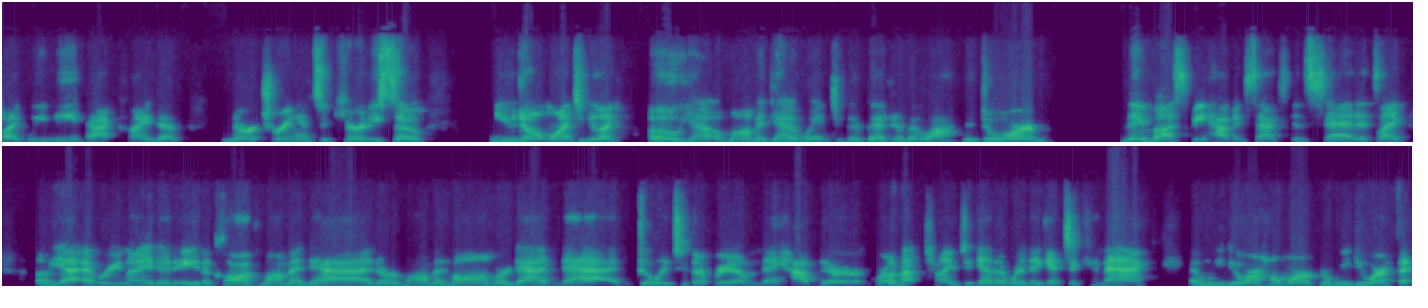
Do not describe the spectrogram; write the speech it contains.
like we need that kind of nurturing and security. So you don't want to be like oh yeah mom and dad went to their bedroom and locked the door. They must be having sex. Instead it's like oh yeah, every night at eight o'clock, mom and dad, or mom and mom, or dad and dad go into the room. They have their grown up time together where they get to connect and we do our homework or we do our thing.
